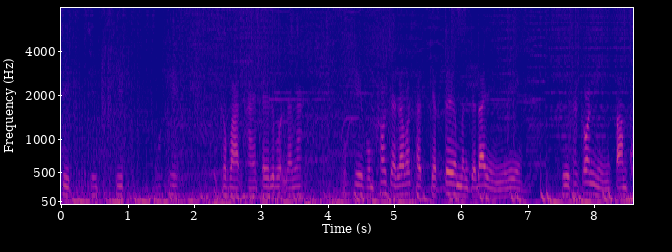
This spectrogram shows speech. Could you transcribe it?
สิบสิบสิบโอเคอุกกาบาตหายไปหมดแล้วนะ โอเค ผมเข้าใจแล้วว่าซัดแกตเตอร์มันจะได้อย่างนี้เองคือถ้าก้อนหินตามข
